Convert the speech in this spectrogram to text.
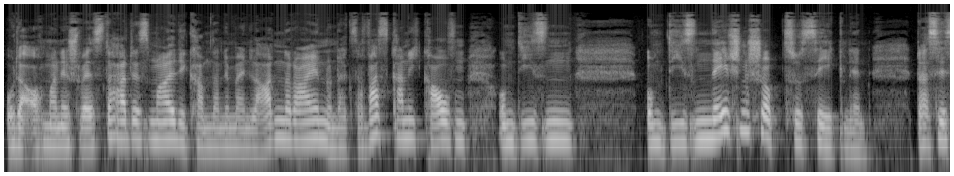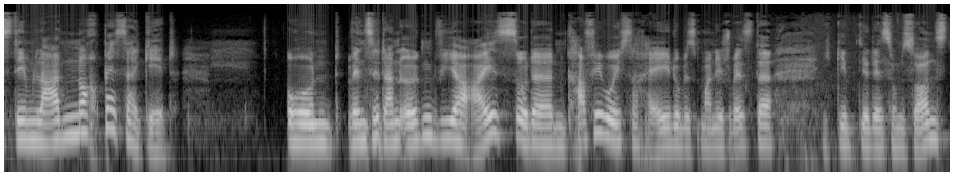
oder auch meine Schwester hat es mal, die kam dann in meinen Laden rein und hat gesagt, was kann ich kaufen, um diesen, um diesen Nation Shop zu segnen, dass es dem Laden noch besser geht. Und wenn sie dann irgendwie ein Eis oder einen Kaffee, wo ich sage, hey, du bist meine Schwester, ich gebe dir das umsonst,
